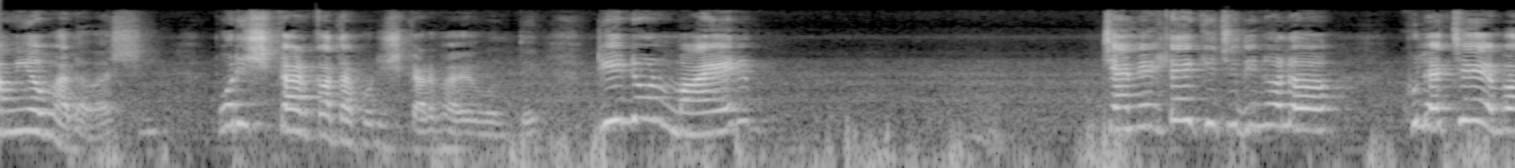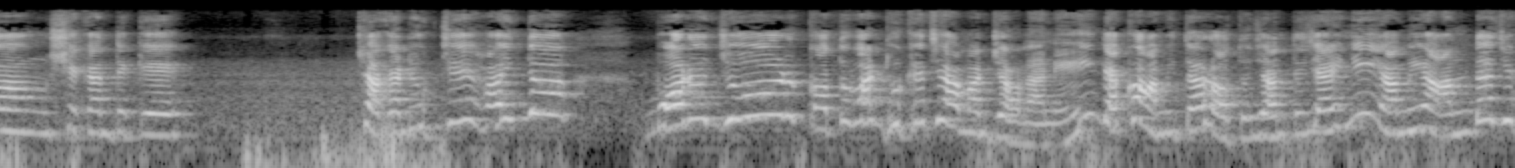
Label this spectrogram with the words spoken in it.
আমিও ভালোবাসি। পরিষ্কার কথা পরিষ্কারভাবে বলতে। টিনুর মায়ের চ্যানেলটাই কিছুদিন হলো খুলেছে এবং সেখান থেকে টাকা ঢুকছে। হয়তো বড় জোর কতবার ঢুকেছে আমার জানা নেই। দেখো, আমি তো আর অত জানতে যাইনি, আমি আন্দাজে,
